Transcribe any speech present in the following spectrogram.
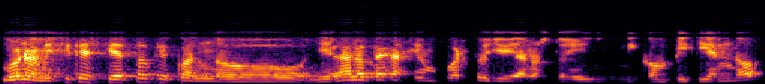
Bueno, a mí sí que es cierto que cuando llega la operación Puerto yo ya no estoy ni compitiendo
